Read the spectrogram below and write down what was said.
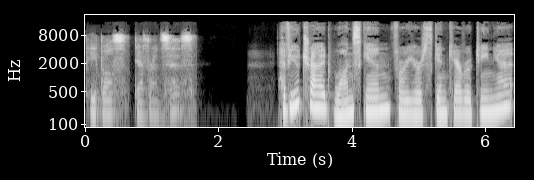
people's differences. Have you tried OneSkin for your skincare routine yet?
